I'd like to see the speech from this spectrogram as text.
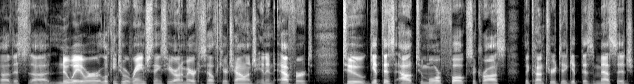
uh, this uh, new way we're looking to arrange things here on America's Healthcare Challenge in an effort to get this out to more folks across the country to get this message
